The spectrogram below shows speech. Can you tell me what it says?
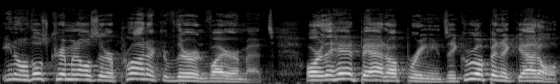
you know, those criminals that are a product of their environment, or they had bad upbringings, they grew up in a ghetto.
